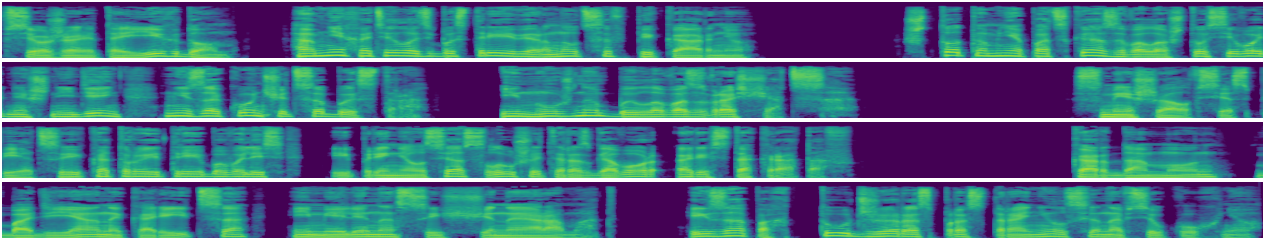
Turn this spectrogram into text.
Все же это их дом, а мне хотелось быстрее вернуться в пекарню. Что-то мне подсказывало, что сегодняшний день не закончится быстро, и нужно было возвращаться. Смешал все специи, которые требовались, и принялся слушать разговор аристократов. Кардамон, бадьян и корица имели насыщенный аромат, и запах тут же распространился на всю кухню.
